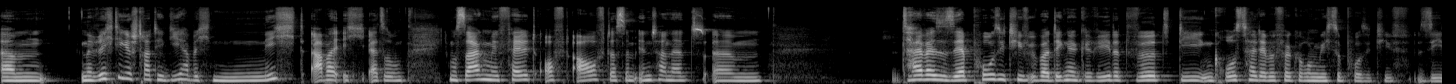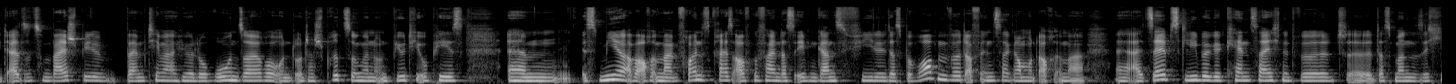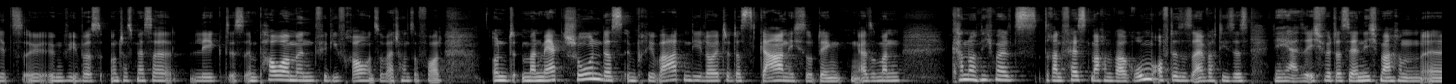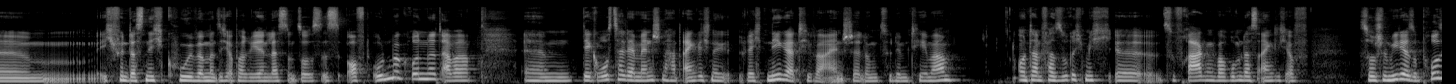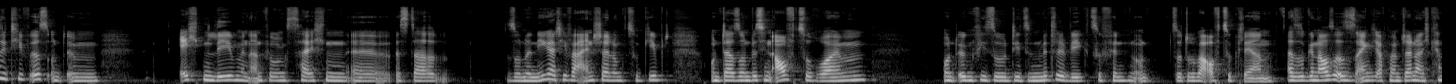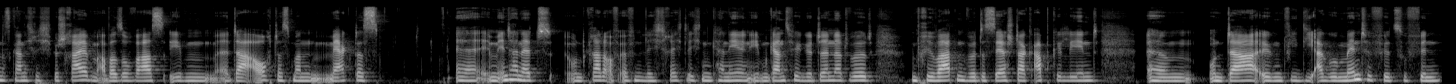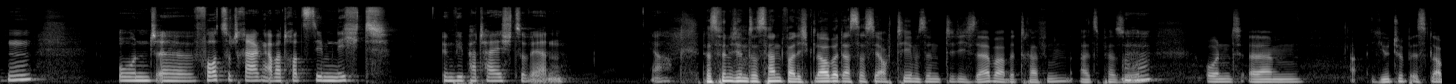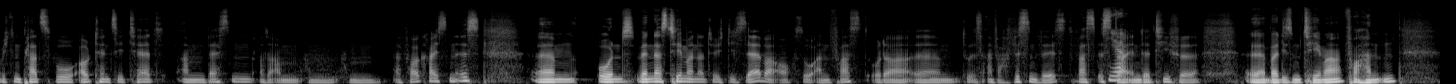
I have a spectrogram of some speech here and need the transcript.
Ähm, eine richtige Strategie habe ich nicht, aber ich, also ich muss sagen, mir fällt oft auf, dass im Internet ähm, teilweise sehr positiv über Dinge geredet wird, die ein Großteil der Bevölkerung nicht so positiv sieht. Also zum Beispiel beim Thema Hyaluronsäure und Unterspritzungen und Beauty-OPs ähm, ist mir aber auch in meinem Freundeskreis aufgefallen, dass eben ganz viel das beworben wird auf Instagram und auch immer äh, als Selbstliebe gekennzeichnet wird, äh, dass man sich jetzt äh, irgendwie übers, unters Messer legt, ist Empowerment für die Frau und so weiter und so fort. Und man merkt schon, dass im Privaten die Leute das gar nicht so denken. Also man kann noch nicht mal dran festmachen, warum. Oft ist es einfach dieses, naja, also ich würde das ja nicht machen. Ähm, ich finde das nicht cool, wenn man sich operieren lässt und so. Es ist oft unbegründet, aber ähm, der Großteil der Menschen hat eigentlich eine recht negative Einstellung zu dem Thema. Und dann versuche ich mich äh, zu fragen, warum das eigentlich auf Social Media so positiv ist und im echten Leben, in Anführungszeichen, äh, es da so eine negative Einstellung zu gibt und da so ein bisschen aufzuräumen und irgendwie so diesen Mittelweg zu finden und so drüber aufzuklären. Also genauso ist es eigentlich auch beim Gender. Ich kann das gar nicht richtig beschreiben, aber so war es eben äh, da auch, dass man merkt, dass äh, im Internet und gerade auf öffentlich-rechtlichen Kanälen eben ganz viel gegendert wird. Im Privaten wird es sehr stark abgelehnt. Ähm, und da irgendwie die Argumente für zu finden und äh, vorzutragen, aber trotzdem nicht irgendwie parteiisch zu werden ja. Das finde ich interessant, weil ich glaube, dass das ja auch Themen sind, die dich selber betreffen als Person. Mhm. Und ähm, YouTube ist, glaube ich, ein Platz, wo Authentizität am besten, also am, am, am erfolgreichsten ist. Ähm, und wenn das Thema natürlich dich selber auch so anfasst oder ähm, du es einfach wissen willst, was ist ja. da in der Tiefe äh, bei diesem Thema vorhanden,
